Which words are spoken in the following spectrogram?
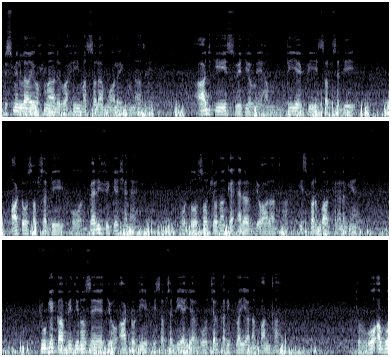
बिसमीम अल्लाम नाजरीन। आज की इस वीडियो में हम टीएपी सब्सिडी, ऑटो सब्सिडी और वेरिफिकेशन है और 214 का एरर जो आ रहा था, इस पर बात करने लगे हैं। क्योंकि काफ़ी दिनों से जो ऑटो टीएपी सब्सिडी है या वोचर का रिप्लाई आना बंद था तो वो अब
